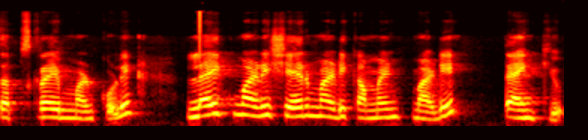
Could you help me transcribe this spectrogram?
ಸಬ್ಸ್ಕ್ರೈಬ್ ಮಾಡ್ಕೊಳ್ಳಿ. ಲೈಕ್ ಮಾಡಿ ಶೇರ್ ಮಾಡಿ ಕಮೆಂಟ್ ಮಾಡಿ. ಥ್ಯಾಂಕ್ ಯು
